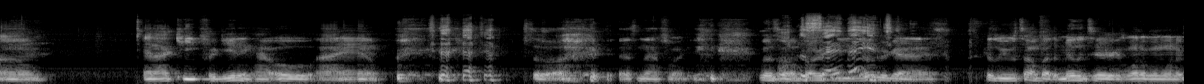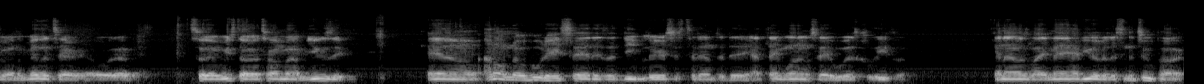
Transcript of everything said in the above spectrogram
Um, and I keep forgetting how old I am. so uh, that's not funny. but so I'm I'm the talking same to these age. younger guys because we was talking about the military because one of them want to go in the military or whatever. So then we started talking about music. And um, I don't know who they said is a deep lyricist to them today. I think one of them said Wiz Khalifa. And I was like, man, have you ever listened to Tupac?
